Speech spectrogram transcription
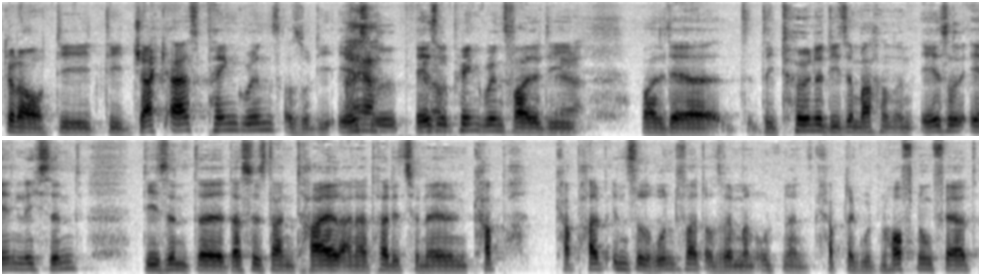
Genau, die, die Jackass Penguins, also die Esel, ah, ja, genau. Esel Penguins, weil die, ja. weil der, die Töne, die sie machen, ein Esel ähnlich sind. Die sind, äh, das ist dann Teil einer traditionellen Kap, Kap-Halbinsel-Rundfahrt, also wenn man unten an Kap der Guten Hoffnung fährt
